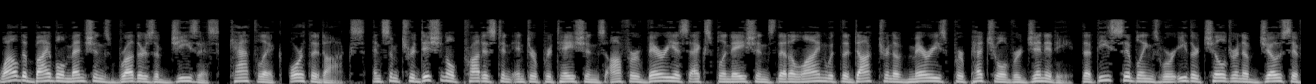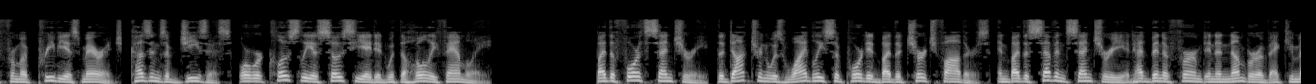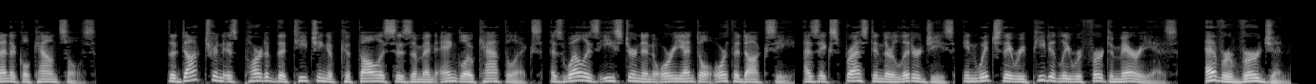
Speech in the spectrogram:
While the Bible mentions brothers of Jesus, Catholic, Orthodox, and some traditional Protestant interpretations offer various explanations that align with the doctrine of Mary's perpetual virginity, that these siblings were either children of Joseph from a previous marriage, cousins of Jesus, or were closely associated with the Holy Family. By the 4th century, the doctrine was widely supported by the Church Fathers, and by the 7th century it had been affirmed in a number of ecumenical councils. The doctrine is part of the teaching of Catholicism and Anglo-Catholics, as well as Eastern and Oriental Orthodoxy, as expressed in their liturgies, in which they repeatedly refer to Mary as ever Virgin.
